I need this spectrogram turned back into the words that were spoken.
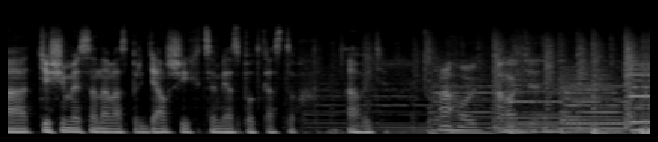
a tešíme sa na vás pri ďalších Chcem viac podcastoch. Ahojte. Ahoj. Ahojte.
